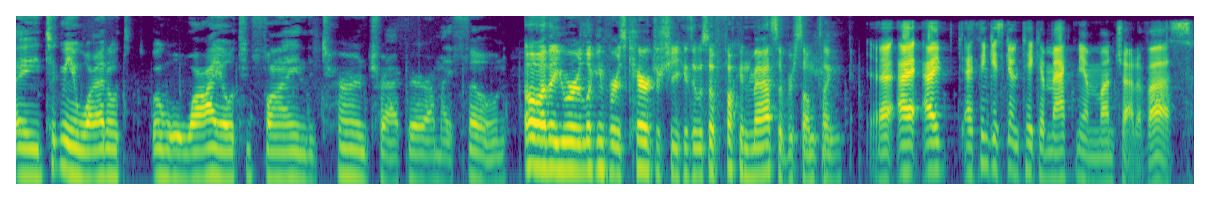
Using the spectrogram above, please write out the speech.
I it took me a while to, a while to find the turn tracker on my phone. Oh, I thought you were looking for his character sheet because it was so fucking massive or something. Uh, I, I, I think he's gonna take a Macnium munch out of us.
